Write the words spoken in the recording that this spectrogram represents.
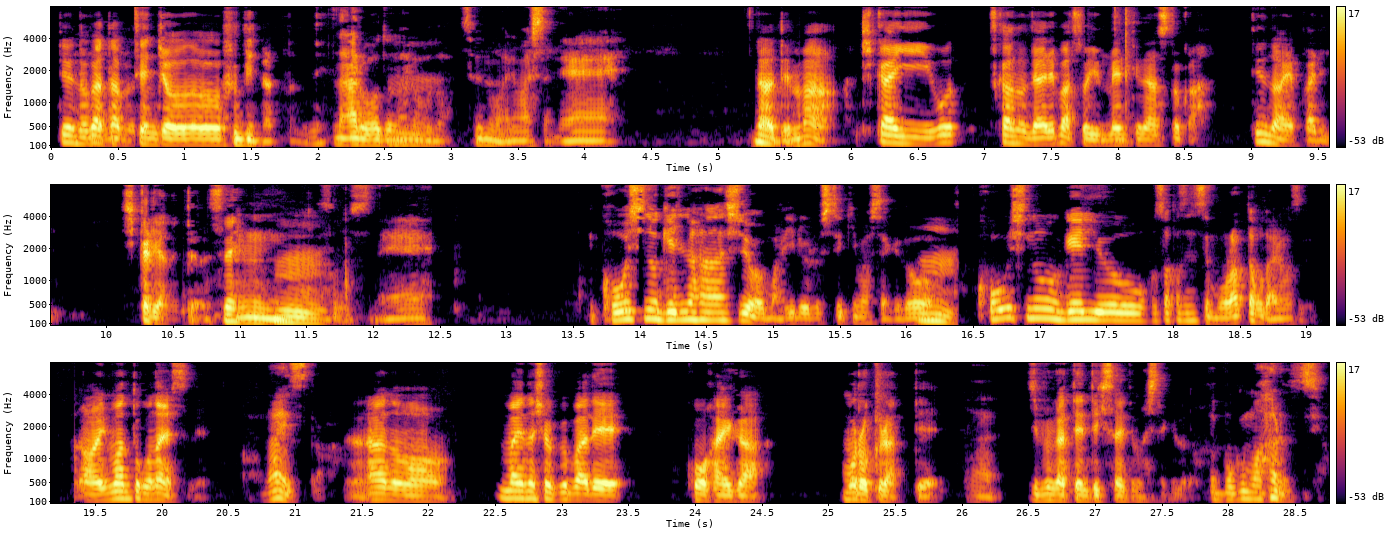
っていうのが多分洗浄不備だったんでね。なるほど、なるほど。うんそういうのもありましたね。なのでまあ、機械を使うのであればそういうメンテナンスとかっていうのはやっぱりしっかりやらないとですね。うんうんそうですね。子牛の下痢の話をまあいろいろしてきましたけど、うん子牛の下痢を保坂先生もらったことあります？あ今んとこないですね。ないですか？あの、前の職場で後輩がもろくらってはい。自分が点滴されてましたけど。僕もあるんですよ。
